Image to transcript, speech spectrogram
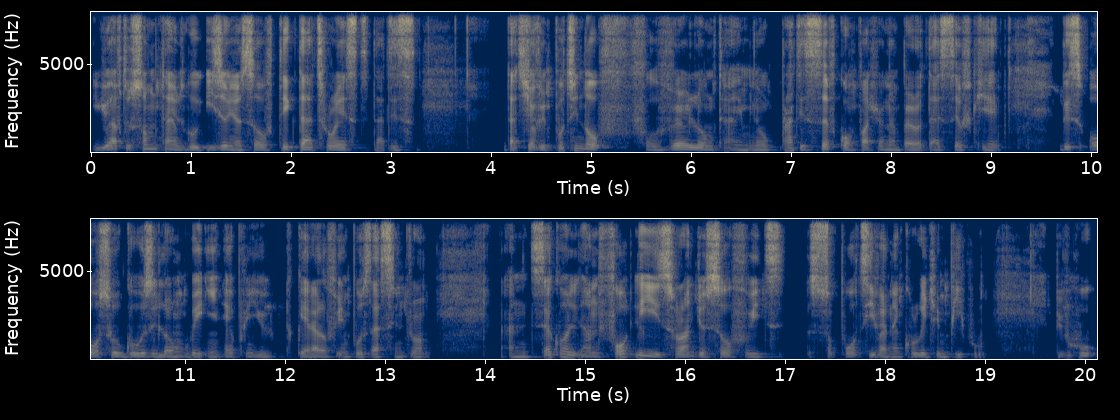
you have to sometimes go easy on yourself take that rest that is that you have been putting off for a very long time you know. Practice self-compassion and prioritize self-care. This also goes a long way in helping you get out of imposter syndrome. And secondly and fourthly surround yourself with supportive and encouraging people people who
